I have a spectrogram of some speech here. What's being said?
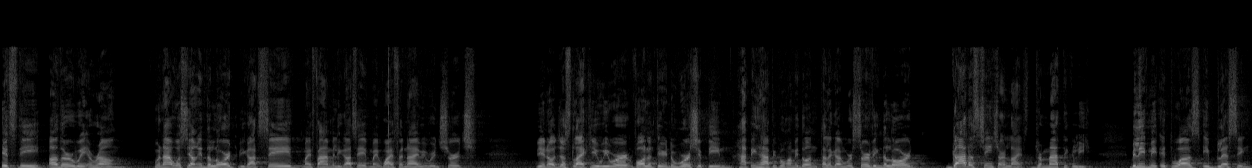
it's the other way around? When I was young in the Lord, we got saved, my family got saved, my wife and I, we were in church. You know, just like you, we were volunteering the worship team. Happy, happy po kami doon. Talagang we're serving the Lord. God has changed our lives dramatically. Believe me, it was a blessing.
